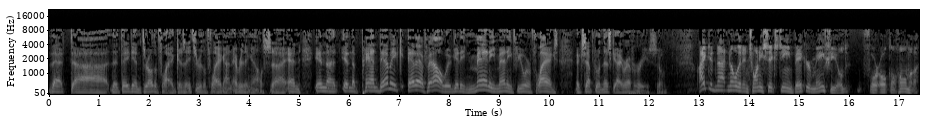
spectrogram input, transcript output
that uh, that they didn't throw the flag because they threw the flag on everything else. Uh, and in the in the pandemic NFL, we're getting many many fewer flags, except when this guy referees. So I did not know that in 2016, Baker Mayfield for Oklahoma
